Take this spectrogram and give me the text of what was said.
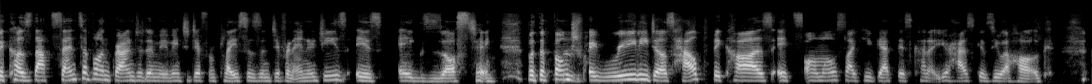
because that sense of ungrounded and moving to different places and different energies is exhausting. But the feng hmm. shui really does help because it's almost like you get this kind of your house gives you a hug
